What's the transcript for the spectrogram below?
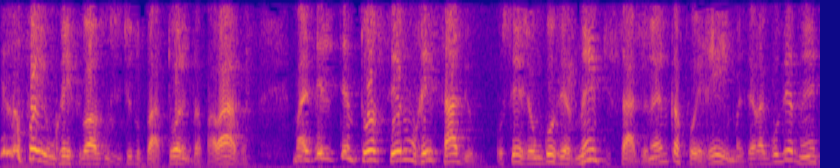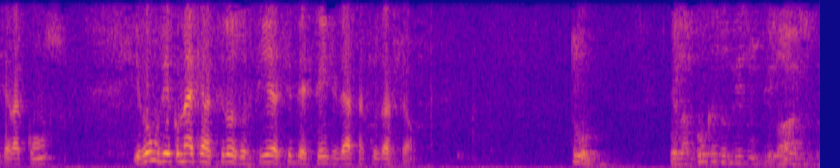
Ele não foi um rei filósofo no sentido platônico da palavra, mas ele tentou ser um rei sábio, ou seja, um governante sábio. Né? Ele nunca foi rei, mas era governante, era cônsul. E vamos ver como é que a filosofia se defende dessa acusação. Tu, pela boca do mesmo filósofo,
